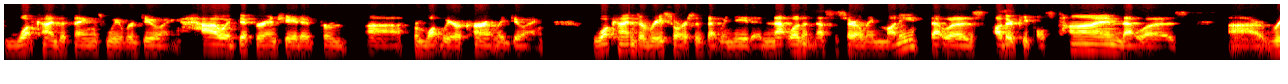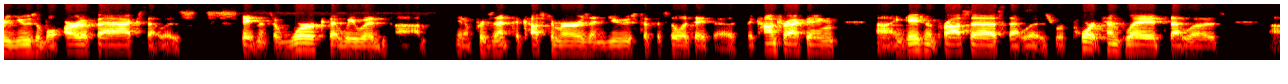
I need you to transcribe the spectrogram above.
what kinds of things we were doing, how it differentiated from uh, from what we were currently doing, what kinds of resources that we needed, and that wasn't necessarily money. That was other people's time. That was uh, reusable artifacts. That was statements of work that we would um, you know present to customers and use to facilitate the, the contracting uh, engagement process. That was report templates. That was uh,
